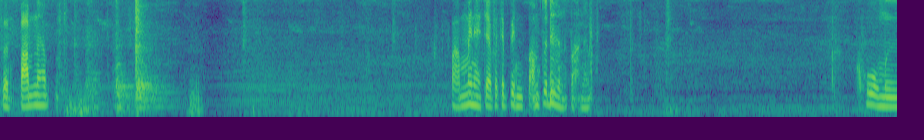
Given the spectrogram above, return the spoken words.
ส่วนปั๊มนะครับ ปั๊มไม่แน่ใจว่าจะเป็นปั๊มตัวเดิมหรือเปล่านะครับ คู่มือ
